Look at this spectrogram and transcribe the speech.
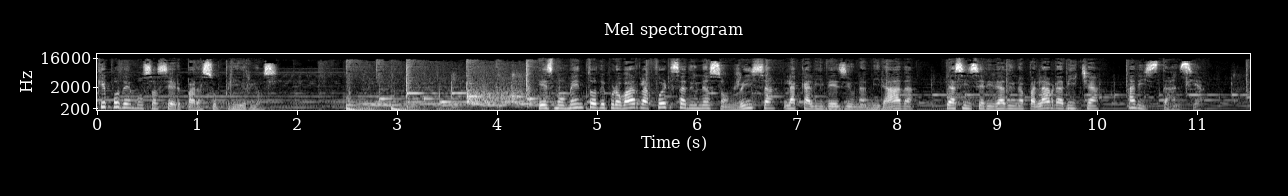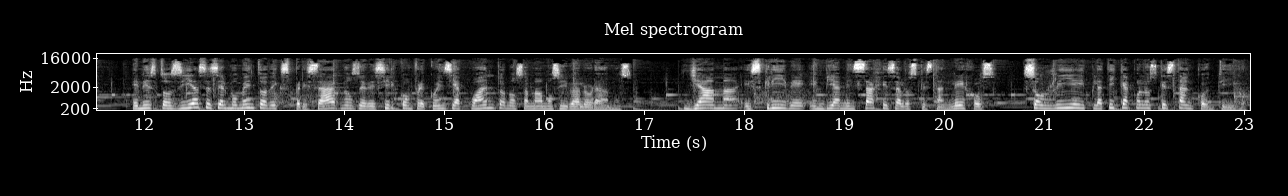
¿qué podemos hacer para suplirlos? Es momento de probar la fuerza de una sonrisa, la calidez de una mirada, la sinceridad de una palabra dicha a distancia. En estos días es el momento de expresarnos, de decir con frecuencia cuánto nos amamos y valoramos. Llama, escribe, envía mensajes a los que están lejos, sonríe y platica con los que están contigo.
